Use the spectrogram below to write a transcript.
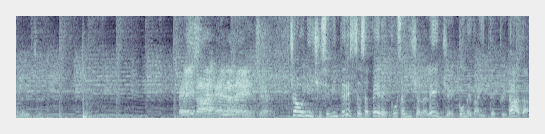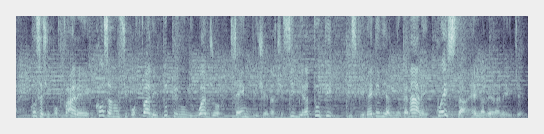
La legge. Questa è la legge. Ciao amici, se vi interessa sapere cosa dice la legge, come va interpretata, cosa si può fare e cosa non si può fare, il tutto in un linguaggio semplice ed accessibile a tutti, iscrivetevi al mio canale, questa è la vera legge.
